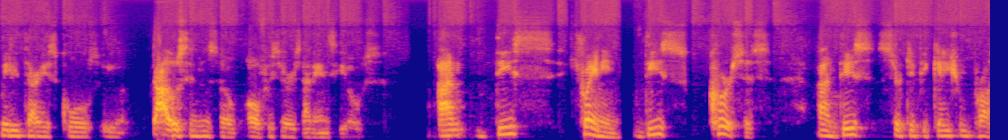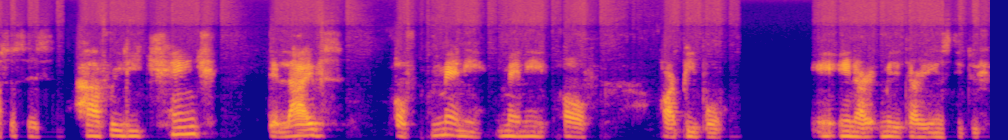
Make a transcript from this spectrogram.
military schools you know, thousands of officers and NCOs. And this training, these courses, and these certification processes have really changed the lives of many, many of our people in our military institutions.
